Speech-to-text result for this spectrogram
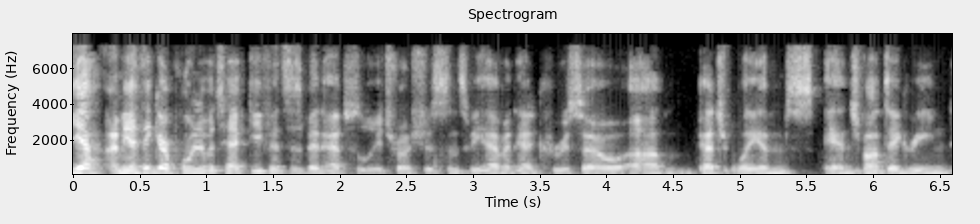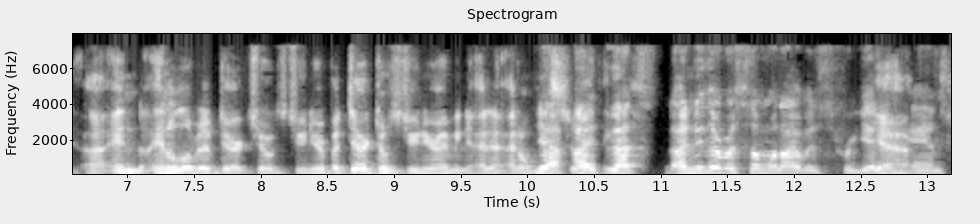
Yeah, I mean, I think our point of attack defense has been absolutely atrocious since we haven't had Caruso, um, Patrick Williams, and Javonte Green, uh, and and a little bit of Derrick Jones Jr. But Derrick Jones Jr. I mean, I, I don't. Yeah, I, that's. I knew there was someone I was forgetting, yeah. and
